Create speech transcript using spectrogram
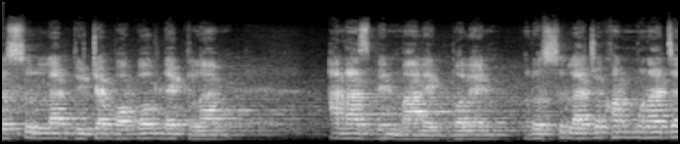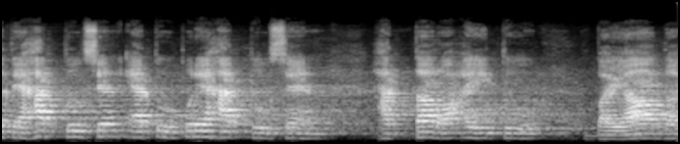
রসুল্লাহর দুইটা বগল দেখলাম আনাস বিন মালিক বলেন রসুল্লাহ যখন মুনাজাতে হাত তুলছেন, এত উপরে হাত তুলছেন, হাত্তা রাআইতু বায়াদা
